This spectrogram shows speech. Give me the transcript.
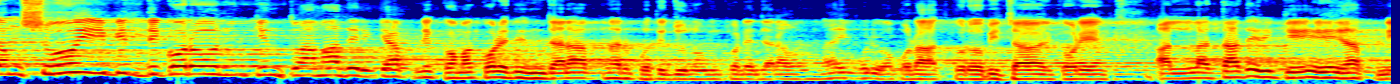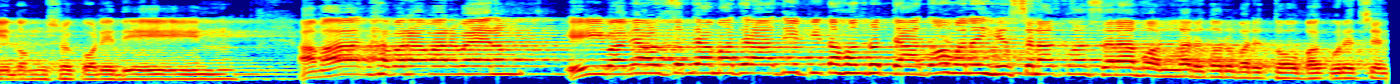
ধ্বংসই বৃদ্ধি করুন, কিন্তু আমাদেরকে আপনি ক্ষমা করে দিন। যারা আপনার প্রতি জুলুম করে, যারা অন্যায় করে, অপরাধ করে বিচার করে, আল্লাহ তাদেরকে আপনি ধ্বংস করে দিন। আমার খাবার আমার ভাইয়েরাম এইভাবে হযরত আমাদের আদি পিতা হযরত আদম আলাইহিস সালাতু ওয়াস সালাম আল্লাহর দরবারে তওবা করেছেন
